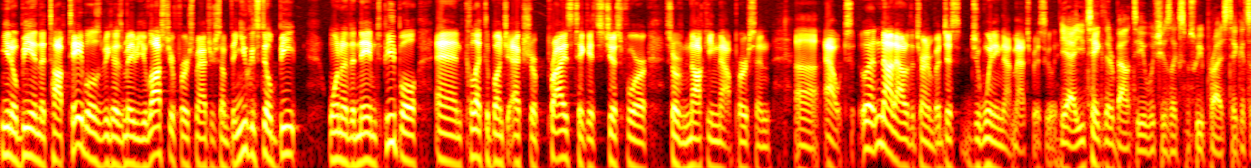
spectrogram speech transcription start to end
you know, be in the top tables because maybe you lost your first match or something, you could still beat one of the named people and collect a bunch of extra prize tickets just for sort of knocking that person uh, out. Well, not out of the tournament, but just, just winning that match, basically. Yeah, you take their bounty, which is like some sweet prize tickets.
